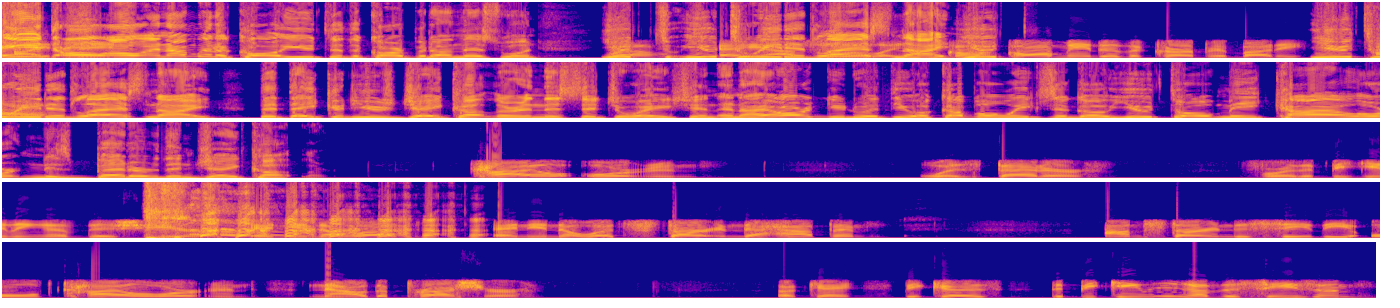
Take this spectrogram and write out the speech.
and oh oh and I'm going to call you to the carpet on this one. You well, you hey, tweeted absolutely. last night call, you call me to the carpet, buddy. You tweeted oh. last night that they could use Jay Cutler in this situation and I argued with you a couple of weeks ago. You told me Kyle Orton is better than Jay Cutler. Kyle Orton was better for the beginning of this year. and you know what? And you know what's starting to happen? I'm starting to see the old Kyle Orton. Now the pressure, okay? Because the beginning of the season,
